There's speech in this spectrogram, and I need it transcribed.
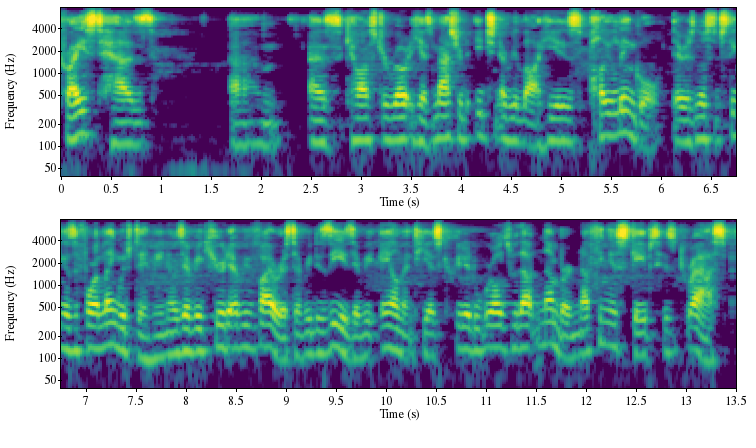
Christ has um, as Callister wrote, he has mastered each and every law. He is polylingual. There is no such thing as a foreign language to him. He knows every cure to every virus, every disease, every ailment. He has created worlds without number. Nothing escapes his grasp.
